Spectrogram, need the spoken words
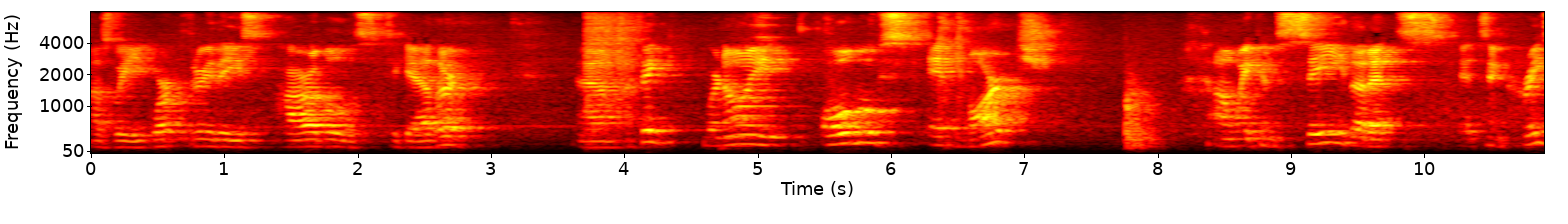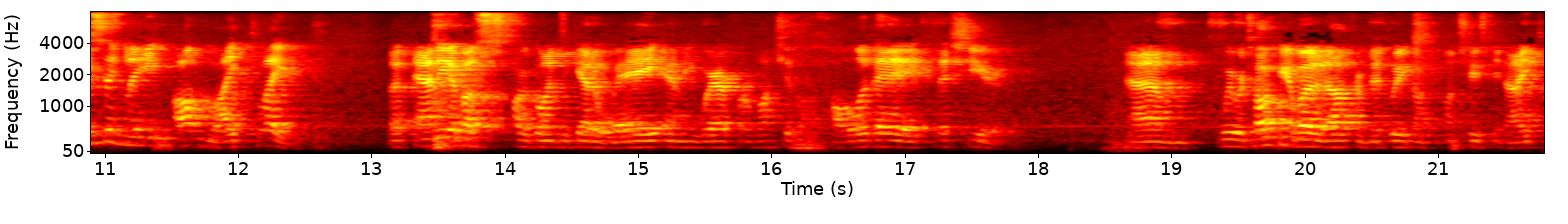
as we work through these parables together. Um, I think we're now almost in March, and we can see that it's, it's increasingly unlikely that any of us are going to get away anywhere for much of a holiday this year. Um, we were talking about it after midweek on, on Tuesday night,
